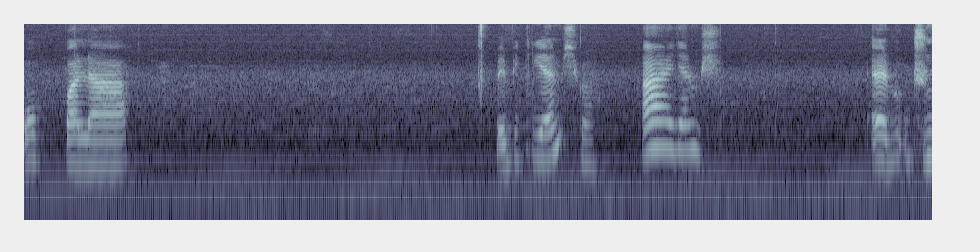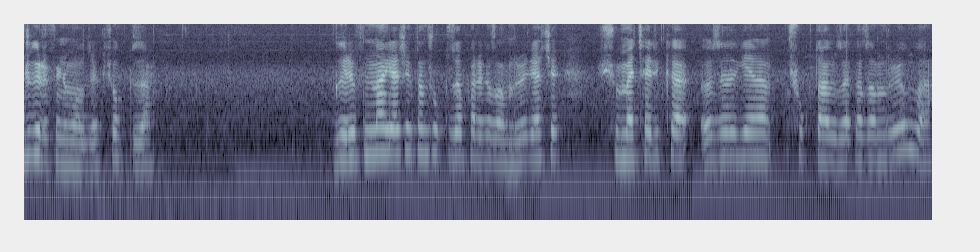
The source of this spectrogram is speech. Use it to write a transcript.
Hoppala. Piki gelmiş mi? Ha gelmiş. Evet bu üçüncü Griffin'im olacak. Çok güzel. Griffin'ler gerçekten çok güzel para kazandırıyor. Gerçi şu Metallica özel gelen çok daha güzel kazandırıyor da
